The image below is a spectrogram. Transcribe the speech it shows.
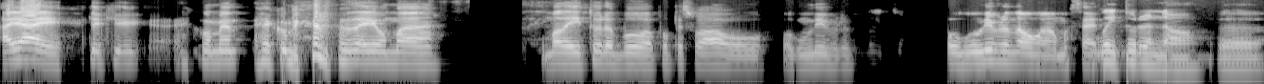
ai ai, que, que, recomend- recomendas aí uma, uma leitura boa para o pessoal ou algum livro? Algum livro não, é uma série. Leitura não. eh,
